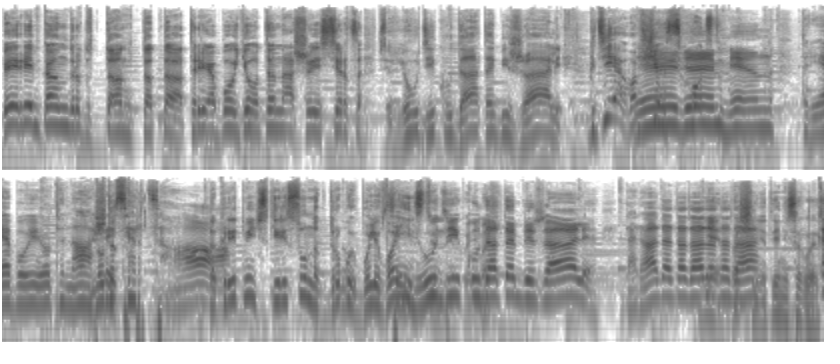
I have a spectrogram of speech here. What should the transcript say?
Перем тан тан та та требуют наши сердца. Все люди куда-то бежали. Где вообще сходство? Перемен требуют наши Ну так- сердца. Так ритмический рисунок другой, более Все воинственный. люди куда-то бежали. да да да да да вообще да нет, я не согласен.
